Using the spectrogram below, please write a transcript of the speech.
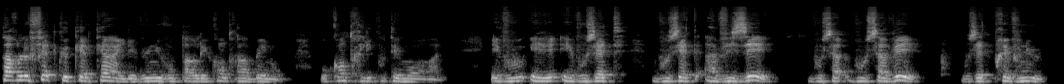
par le fait que quelqu'un est venu vous parler contre un ou contre l'écouter moral, et vous êtes vous êtes avisé, vous, savez, vous êtes prévenu,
